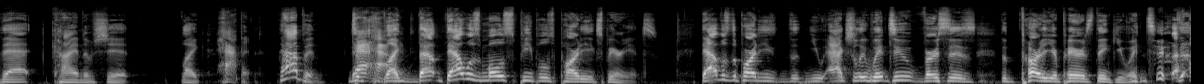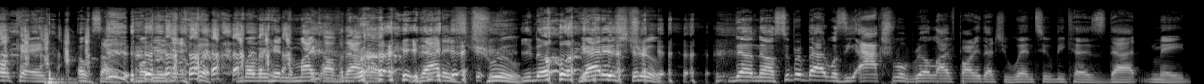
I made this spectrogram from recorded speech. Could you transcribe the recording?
that kind of shit, like happened. happened. That happened. Like that that was most people's party experience. That was the party that you actually went to versus the party your parents think you went to. Okay. Oh, sorry. I'm over, here, I'm over here hitting the mic off of that one. That is true. you know, like, That is true. No, no. Super bad was the actual real life party that you went to because that made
